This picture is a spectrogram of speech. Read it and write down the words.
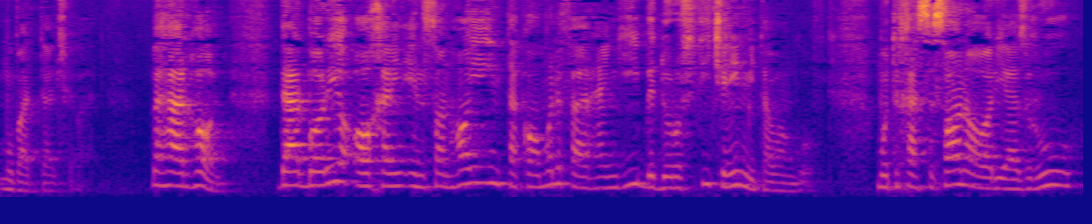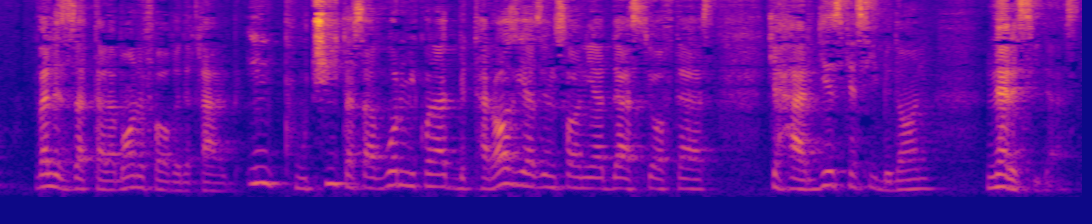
مبدل شود. به هر حال درباره آخرین انسانهای این تکامل فرهنگی به درستی چنین می‌توان گفت. متخصصان عاری از روح و لذت طلبان فاقد قلب. این پوچی تصور می کند به ترازی از انسانیت دست یافته است که هرگز کسی بدان نرسیده است.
